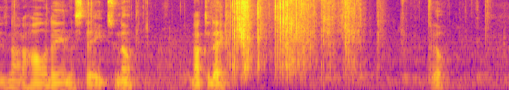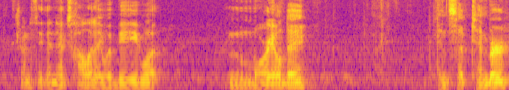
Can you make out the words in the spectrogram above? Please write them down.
Is not a holiday in the States? No, not today. Phil? I'm trying to think the next holiday would be what? Memorial Day? In September?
